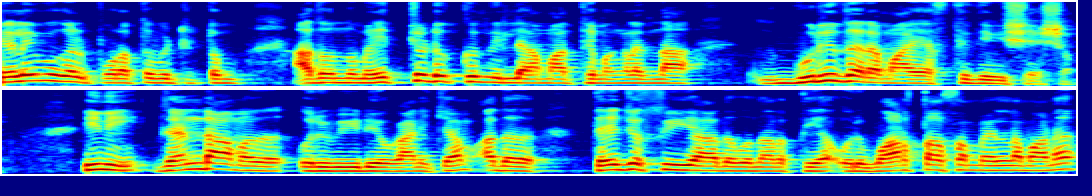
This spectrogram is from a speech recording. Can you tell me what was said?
തെളിവുകൾ പുറത്തുവിട്ടിട്ടും അതൊന്നും ഏറ്റെടുക്കുന്നില്ല മാധ്യമങ്ങൾ എന്ന ഗുരുതരമായ സ്ഥിതിവിശേഷം. ഇനി രണ്ടാമത് ഒരു വീഡിയോ കാണിക്കാം. അത് തേജസ്വി യാദവ് നടത്തിയ ഒരു വാർത്താ സമ്മേളനമാണ്.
